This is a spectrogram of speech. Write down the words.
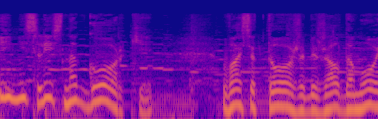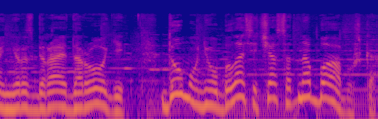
и неслись на горки. Вася тоже бежал домой, не разбирая дороги. Дома у него была сейчас одна бабушка.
